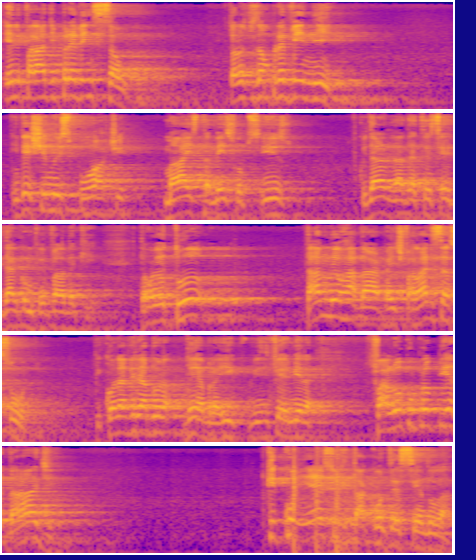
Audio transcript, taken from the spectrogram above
Ele falava de prevenção. Então nós precisamos prevenir. Investir no esporte, mais também se for preciso. Cuidar da, da terceira idade, como foi falado aqui. Então eu estou. Está no meu radar para a gente falar desse assunto. E quando a vereadora Débora aí, enfermeira, falou com propriedade. Porque conhece o que está acontecendo lá.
